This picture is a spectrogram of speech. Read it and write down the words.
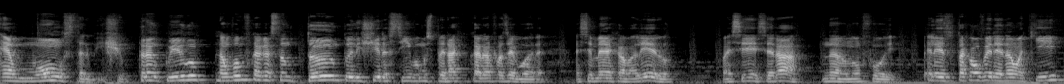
é monstro, bicho. Tranquilo. Não vamos ficar gastando tanto elixir assim. Vamos esperar que o cara vai fazer agora. Vai ser Meia Cavaleiro? Vai ser? Será? Não, não foi. Beleza, vou tacar um venenão aqui.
